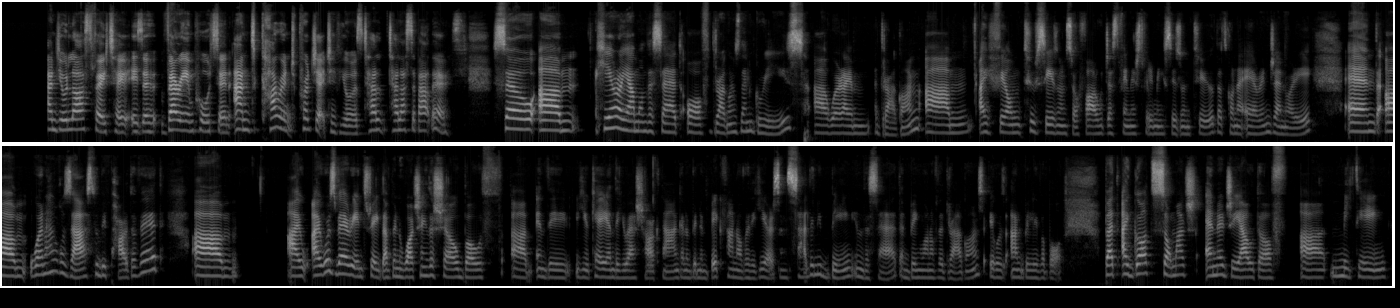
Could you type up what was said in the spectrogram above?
And your last photo is a very important and current project of yours. Tell tell us about this. So um, here I am on the set of Dragons Den Greece, uh, where I'm a dragon. Um, I filmed two seasons so far. We just finished filming season two. That's going to air in January. And um, when I was asked to be part of it, um, I, I, was very intrigued. I've been watching the show both um, in the UK and the US Shark Tank, and I've been a big fan over the years. And suddenly being in the set and being one of the dragons, it was unbelievable. But I got so much energy out of uh, meeting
